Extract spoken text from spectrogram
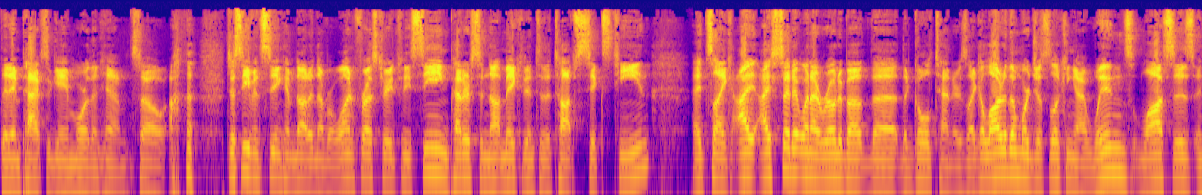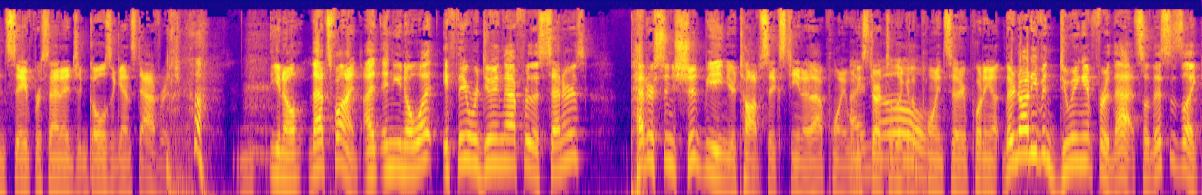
that impacts the game more than him. So just even seeing him not at number one frustrates me. Seeing Pettersson not make it into the top 16 it's like I, I said it when I wrote about the the goaltenders. Like a lot of them were just looking at wins, losses, and save percentage and goals against average. you know that's fine. I, and you know what? If they were doing that for the centers, Pettersson should be in your top sixteen at that point. When I you start to look at the points that are putting up, they're not even doing it for that. So this is like.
